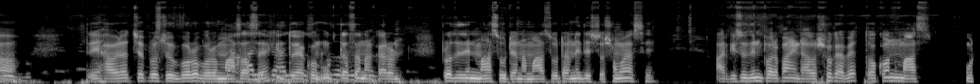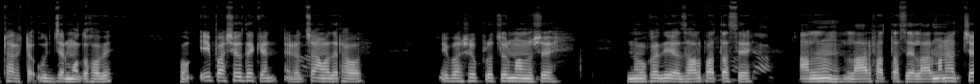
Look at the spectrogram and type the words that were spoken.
হ্যাঁ। তো এই হাওড়ে হচ্ছে প্রচুর বড় বড় মাছ আছে কিন্তু এখন উঠতেছে না কারণ প্রতিদিন মাছ উঠে না মাছ ওঠার নির্দিষ্ট সময় আছে। আর কিছুদিন পরে পানিটা আরও শুকাবে তখন মাছ ওঠার একটা উজ্জার মতো হবে। এবং এই পাশেও দেখেন এটা হচ্ছে আমাদের হাওর এই পাশেও প্রচুর মানুষে নৌকা দিয়ে জাল পাতাছে আল লার পাতাছে লার মানে হচ্ছে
